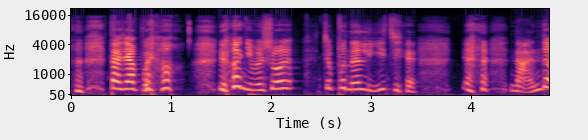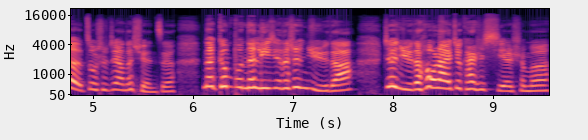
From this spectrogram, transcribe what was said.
大家不要，然后你们说这不能理解，男的做出这样的选择，那更不能理解的是女的。这女的后来就开始写什么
